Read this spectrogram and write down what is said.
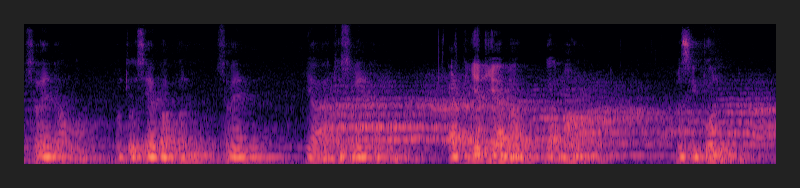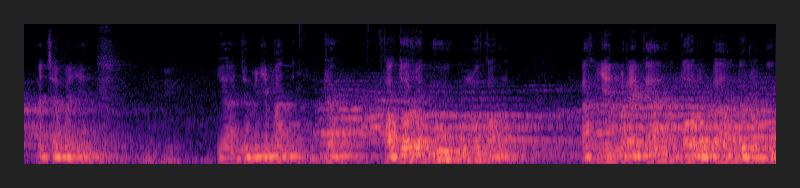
selain Allah. Untuk siapa pun selain ya atau selain Allah. Artinya dia apa? Nggak mau. Meskipun ancamannya ya ancamannya mati. Udah. Fadorobu unukahu. Akhirnya mereka doroba dorobu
